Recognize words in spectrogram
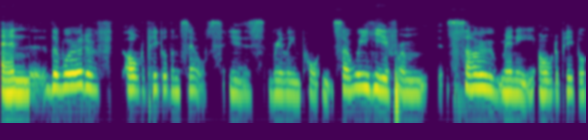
And the word of older people themselves is really important. So we hear from so many older people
